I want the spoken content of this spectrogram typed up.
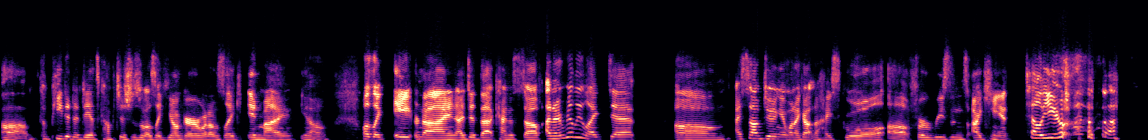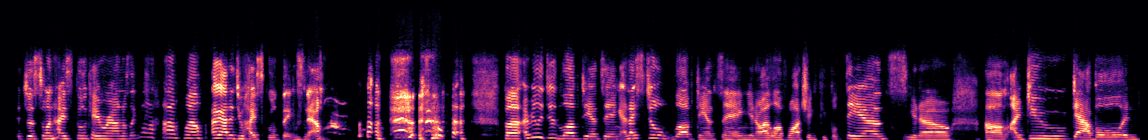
um, competed in dance competitions when I was like younger, when I was like in my, you know, I was like eight or nine. I did that kind of stuff and I really liked it. Um, I stopped doing it when I got into high school uh, for reasons I can't tell you. it just when high school came around, I was like, well, oh, well I got to do high school things now. but I really did love dancing and I still love dancing. You know, I love watching people dance. You know, um, I do dabble in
